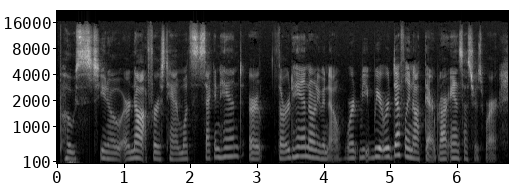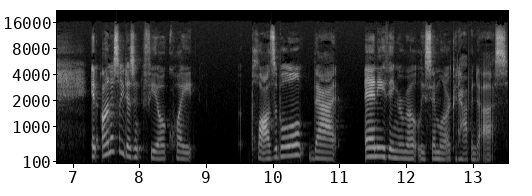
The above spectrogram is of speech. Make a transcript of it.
post, you know, or not firsthand, what's secondhand or third hand? I don't even know. We're, we're definitely not there, but our ancestors were. It honestly doesn't feel quite plausible that anything remotely similar could happen to us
